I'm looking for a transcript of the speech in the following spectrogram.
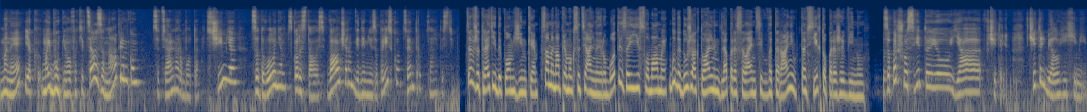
мене як майбутнього фахівця за напрямком соціальна робота, з чим я з задоволенням скористалась ваучером від імені Запорізького центру зайнятості. Це вже третій диплом жінки. Саме напрямок соціальної роботи, за її словами, буде дуже актуальним для переселенців, ветеранів та всіх, хто пережив війну. За першою освітою я вчитель, вчитель біології і хімії.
